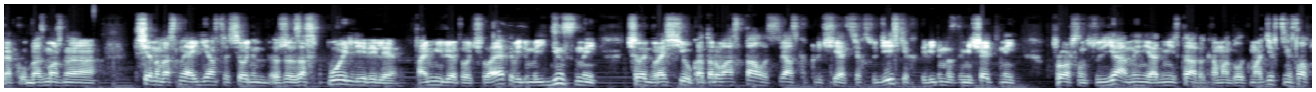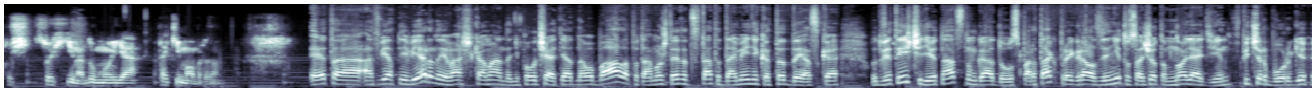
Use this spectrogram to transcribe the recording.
как, возможно, все новостные агентства сегодня уже заспойлерили фамилию этого человека. Видимо, единственный человек в России, у которого осталась связка ключей от всех судейских, это, видимо, замечательный в прошлом судья, а ныне администратор команды «Локомотив» Станислав Сухина, думаю я, таким образом. Это ответ неверный, ваша команда не получает ни одного балла, потому что это цитата Доменика Тедеско. В 2019 году «Спартак» проиграл «Зениту» со счетом 0-1 в Петербурге,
